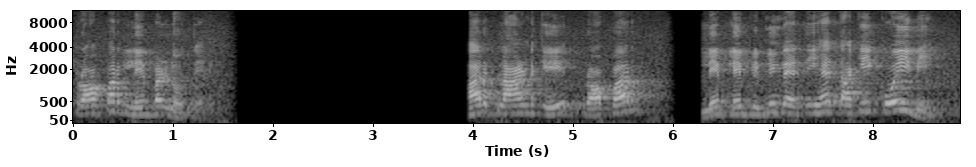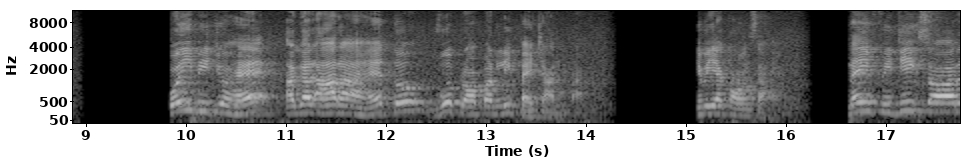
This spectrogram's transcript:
प्रॉपर लेबल्ड होते हैं। हर प्लांट की प्रॉपर लेबलिंग रहती है ताकि कोई भी कोई भी जो है, अगर आ रहा है तो वो प्रॉपरली पहचान पाए कि भैया कौन सा है। नहीं फिजिक्स और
